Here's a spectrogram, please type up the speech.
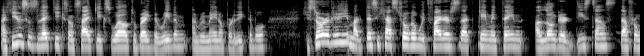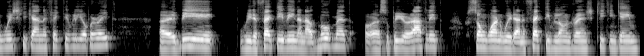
And he uses leg kicks and side kicks well to break the rhythm and remain unpredictable. Historically, Makdessi has struggled with fighters that can maintain a longer distance than from which he can effectively operate uh, be with effective in and out movement or a superior athlete, someone with an effective long range kicking game,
